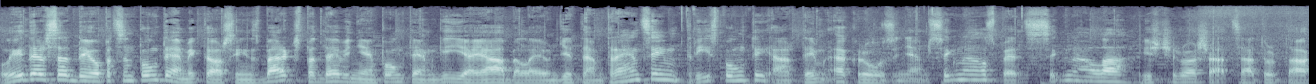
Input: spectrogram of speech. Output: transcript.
Līderis ar 12 punktiem Viktors Insbergs, pa 9 punktiem Gijai Ābelē un Girtam Trencim, 3 punkti Artim Krūziņam. Signāls pēc signālā izšķirošā 4.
